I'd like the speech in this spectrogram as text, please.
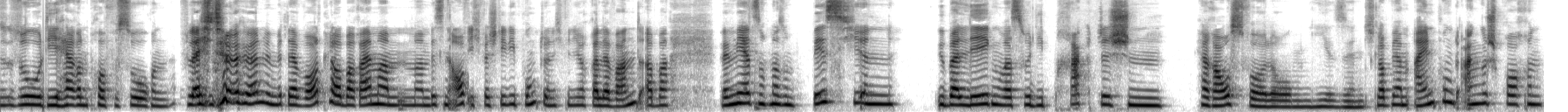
so die Herren Professoren. Vielleicht hören wir mit der Wortklauberei mal, mal ein bisschen auf. Ich verstehe die Punkte und ich finde die auch relevant, aber wenn wir jetzt noch mal so ein bisschen überlegen, was so die praktischen Herausforderungen hier sind. Ich glaube, wir haben einen Punkt angesprochen,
